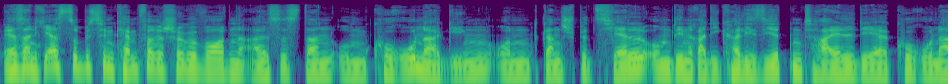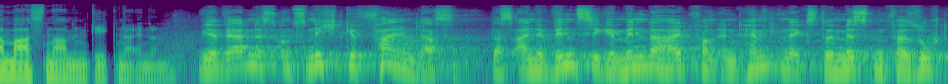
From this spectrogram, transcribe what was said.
Er ist eigentlich erst so ein bisschen kämpferischer geworden, als es dann um Corona Corona ging und ganz speziell um den radikalisierten Teil der Corona-Maßnahmengegnerinnen. Wir werden es uns nicht gefallen lassen, dass eine winzige Minderheit von enthemmten Extremisten versucht,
